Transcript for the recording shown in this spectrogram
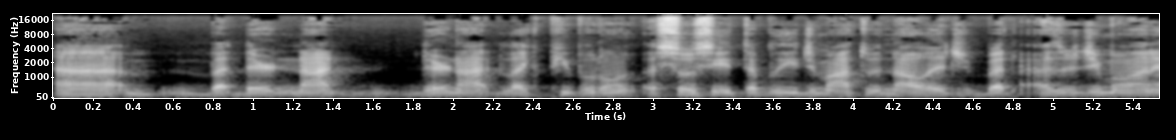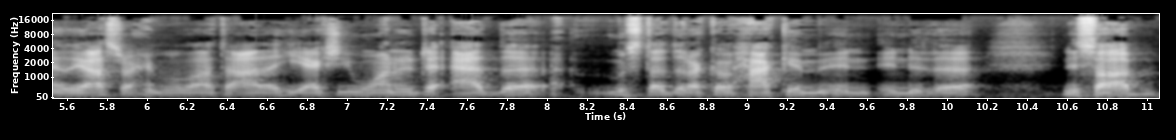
Uh, but they're not, they're not like people don't associate Tabligh Jamaat with knowledge. But Hazrat Ji Maulana Ilyas Rahimahullah Ta'ala, he actually wanted to add the Mustadrak of Hakim in, into the Nisab.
